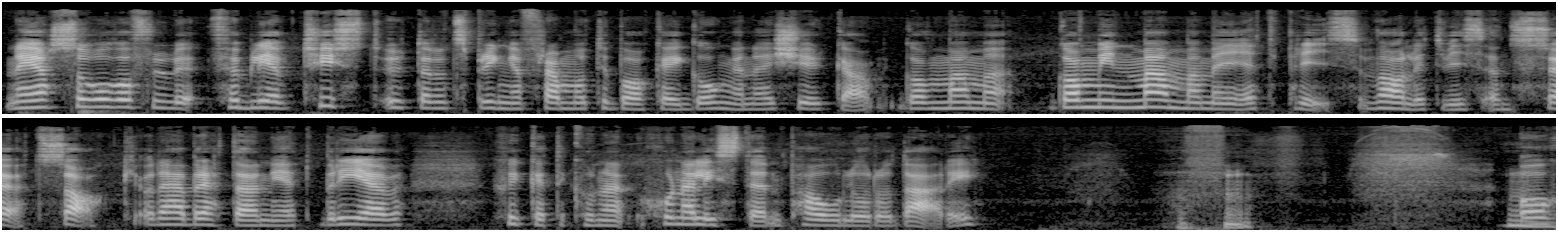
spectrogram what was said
När jag sov och förble- förblev tyst utan att springa fram och tillbaka i gångarna i kyrkan gav, mamma, gav min mamma mig ett pris, vanligtvis en söt sak. Och det här berättar han i ett brev skickat till journa- journalisten Paolo Rodari. Och eh,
